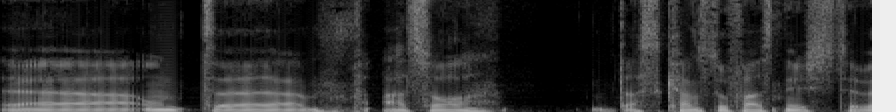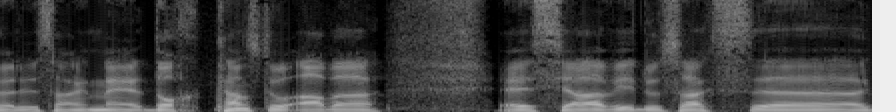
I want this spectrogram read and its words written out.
äh, und äh, also das kannst du fast nicht, würde ich sagen. Nee, doch, kannst du, aber er ist ja, wie du sagst, äh,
